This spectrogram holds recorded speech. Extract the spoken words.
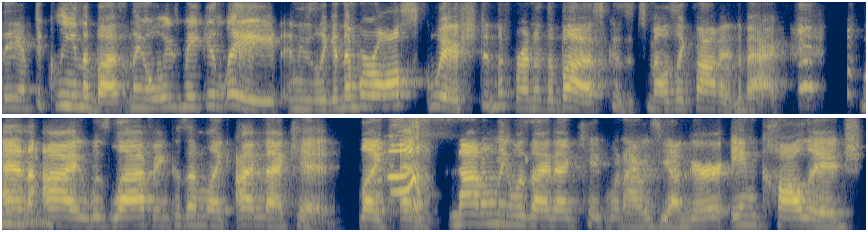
they have to clean the bus, and they always make it late." And he's like, "And then we're all squished in the front of the bus because it smells like vomit in the back." and I was laughing because I'm like, I'm that kid. Like, and not only was I that kid when I was younger, in college,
